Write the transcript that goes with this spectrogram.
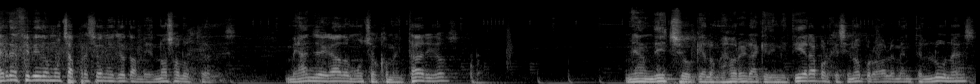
He recibido muchas presiones yo también, no solo ustedes. Me han llegado muchos comentarios, me han dicho que lo mejor era que dimitiera porque si no probablemente el lunes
